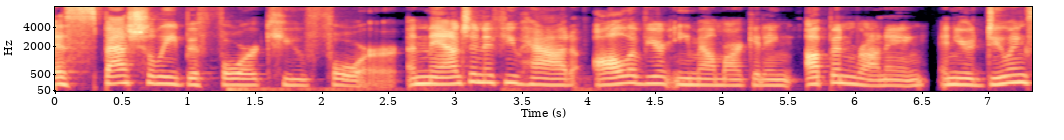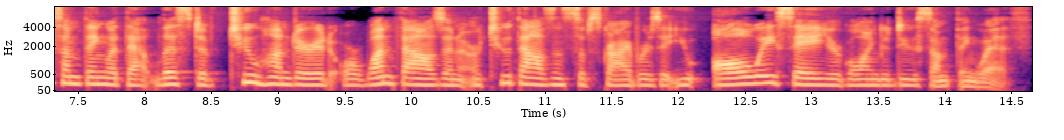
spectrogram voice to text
especially before Q4. Imagine if you had all of your email marketing up and running and you're doing something with that list of 200 or 1,000 or 2,000 subscribers that you always say you're going to do something with.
